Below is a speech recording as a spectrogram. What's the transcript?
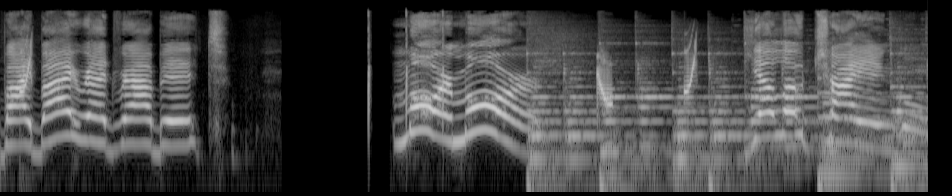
Bye bye, Red Rabbit. More, more. Yellow triangle.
